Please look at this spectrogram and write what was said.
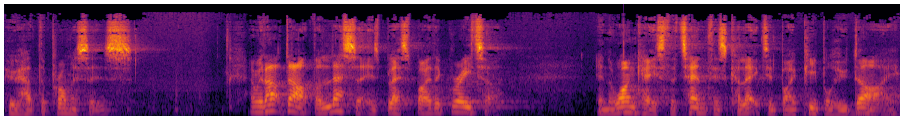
who had the promises. And without doubt, the lesser is blessed by the greater. In the one case, the tenth is collected by people who die,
